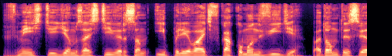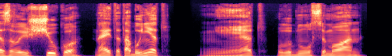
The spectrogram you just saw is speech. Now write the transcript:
Вместе идем за Стиверсом и плевать, в каком он виде. Потом ты связываешь щуку. На это табу нет?» «Нет», — улыбнулся Муан.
